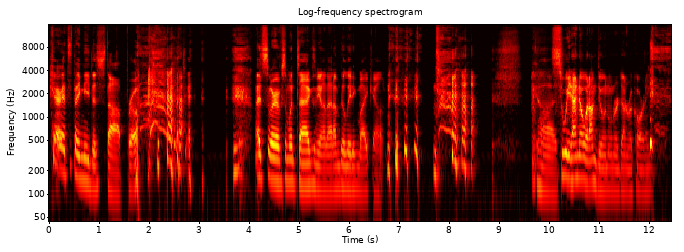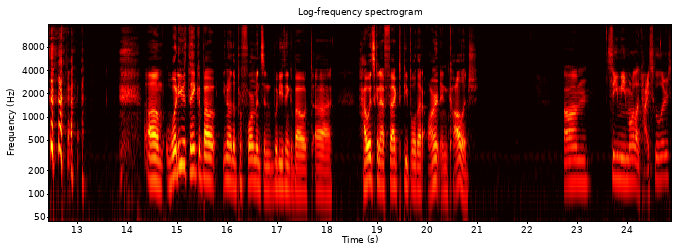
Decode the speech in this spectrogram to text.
carrots thing need to stop, bro. I swear if someone tags me on that, I'm deleting my account. God. Sweet, I know what I'm doing when we're done recording. Um, what do you think about, you know, the performance and what do you think about uh how it's going to affect people that aren't in college? Um, so you mean more like high schoolers?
